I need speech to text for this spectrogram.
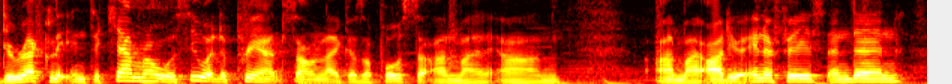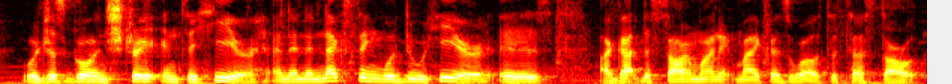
directly into camera. We'll see what the preamp sound like as opposed to on my, um, on my audio interface. And then we're just going straight into here. And then the next thing we'll do here is I got the Saramonic mic as well to test out.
